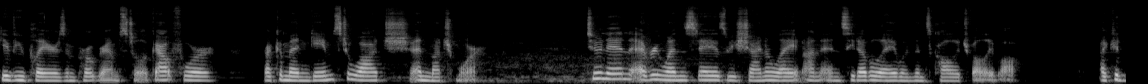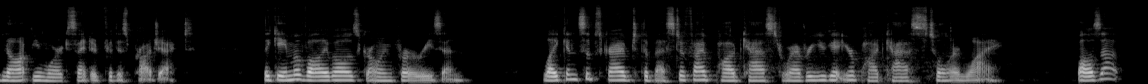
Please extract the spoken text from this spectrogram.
give you players and programs to look out for, recommend games to watch, and much more. Tune in every Wednesday as we shine a light on NCAA women's college volleyball. I could not be more excited for this project. The game of volleyball is growing for a reason. Like and subscribe to the Best of Five podcast wherever you get your podcasts to learn why. Balls up.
